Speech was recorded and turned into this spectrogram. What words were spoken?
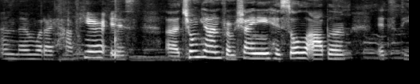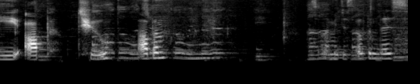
And then what I have here is uh, Jonghyun from SHINee, his solo album. It's the Op 2 album. So let me just open this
